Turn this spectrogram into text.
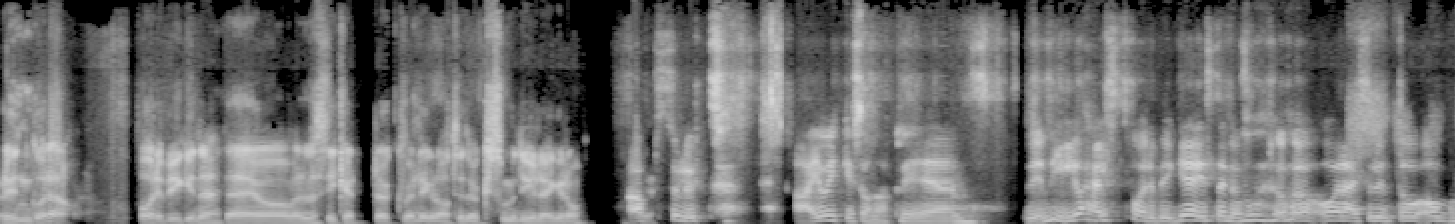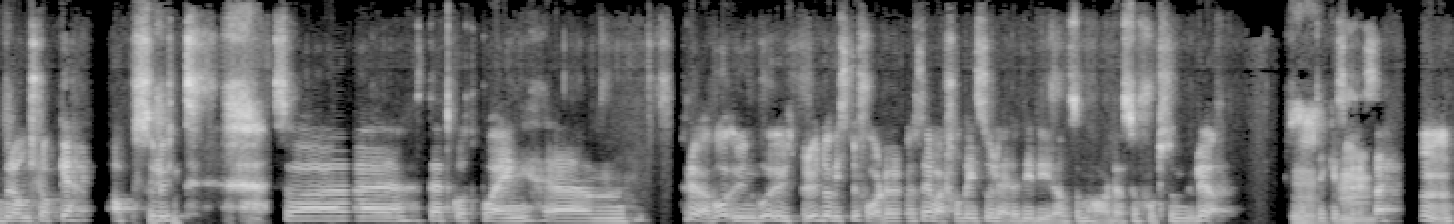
for å unngå det. Da. Forebyggende. Det er jo vel sikkert dere veldig glad til, dere som er dyrleger òg. Absolutt. Det er jo ikke sånn at vi vi vil jo helst forebygge i stedet for å, å reise rundt og, og brannslokke. Absolutt. Så uh, det er et godt poeng. Um, prøve å unngå utbrudd, og hvis du får det, så i hvert fall isolere de dyrene som har det så fort som mulig. Da. Så at det ikke stresser seg. Mm.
